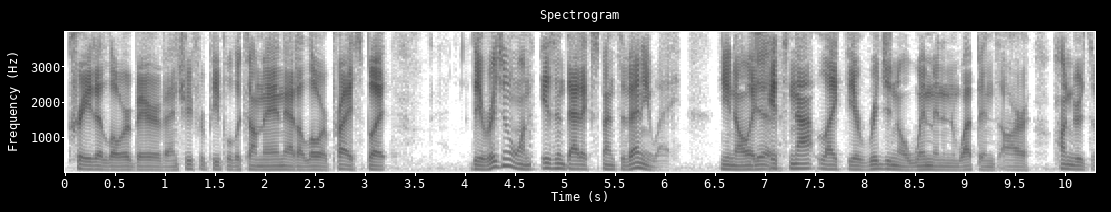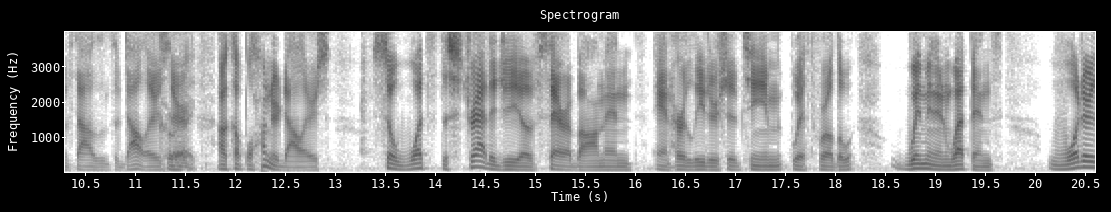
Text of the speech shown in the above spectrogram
create a lower barrier of entry for people to come in at a lower price. But the original one isn't that expensive anyway. You know, it, Yeah. it's not like the original women and weapons are hundreds of thousands of dollars. They're Correct. a couple hundred dollars. So, what's the strategy of Sarah Bauman and her leadership team with World of Women and Weapons? What are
